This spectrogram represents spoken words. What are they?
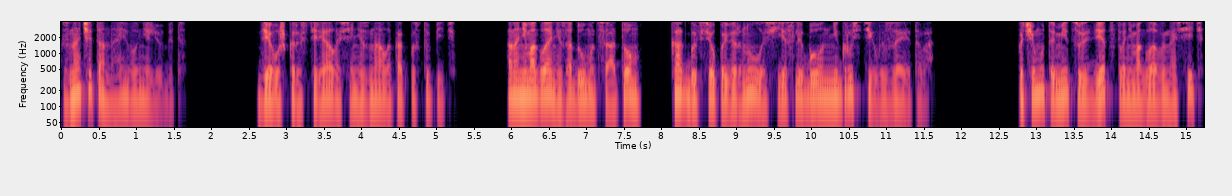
значит, она его не любит. Девушка растерялась и не знала, как поступить. Она не могла не задуматься о том, как бы все повернулось, если бы он не грустил из-за этого. Почему-то Мицу с детства не могла выносить,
